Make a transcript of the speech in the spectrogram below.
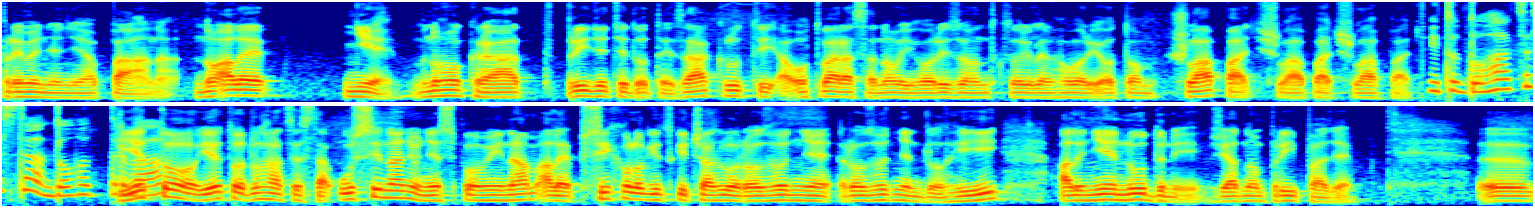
premenenia pána. No ale nie. Mnohokrát prídete do tej zákruty a otvára sa nový horizont, ktorý len hovorí o tom šlápať, šlápať, šlápať. Je to dlhá cesta? Dlho trvá? Je to, je to dlhá cesta. Už si na ňu nespomínam, ale psychologický čas bol rozhodne, rozhodne dlhý, ale nie nudný v žiadnom prípade. E,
